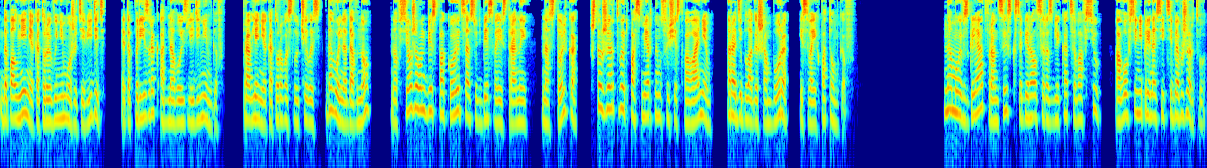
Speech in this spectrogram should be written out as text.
Дополнение, которое вы не можете видеть, это призрак одного из леденингов, правление которого случилось довольно давно, но все же он беспокоится о судьбе своей страны настолько, что жертвует посмертным существованием ради блага Шамбора и своих потомков. На мой взгляд, Франциск собирался развлекаться вовсю, а вовсе не приносить себя в жертву.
